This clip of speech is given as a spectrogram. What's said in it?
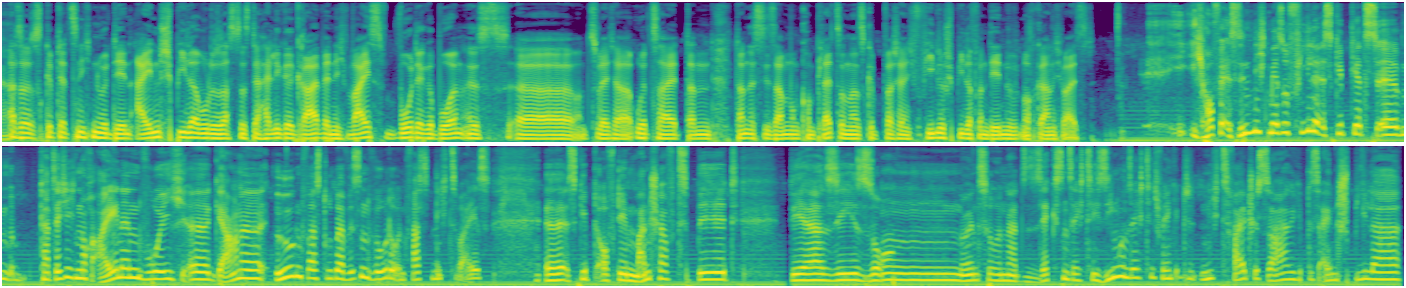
Ja. Also es gibt jetzt nicht nur den einen Spieler, wo du sagst, das ist der Heilige Gral. Wenn ich weiß, wo der geboren ist äh, und zu welcher Uhrzeit, dann, dann ist die Sammlung komplett, sondern es gibt wahrscheinlich viele Spieler, von denen du noch gar nicht weißt. Ich hoffe, es sind nicht mehr so viele. Es gibt jetzt ähm, tatsächlich noch einen, wo ich äh, gerne irgendwas drüber wissen würde und fast nichts weiß. Äh, es gibt auf dem Mannschaftsbild der Saison 1966, 67, wenn ich nichts Falsches sage, gibt es einen Spieler,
